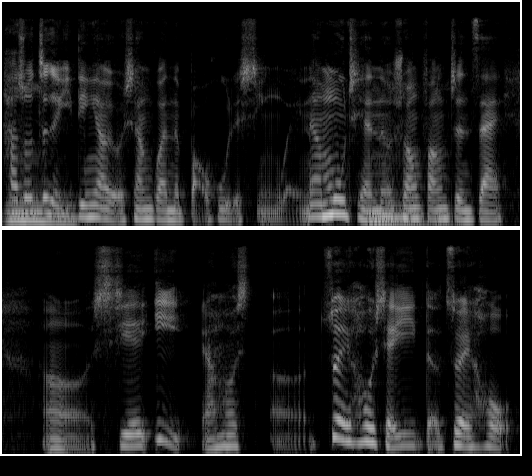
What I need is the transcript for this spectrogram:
他说这个一定要有相关的保护的行为。那目前呢，双方正在呃协议，然后呃最后协议的最后。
